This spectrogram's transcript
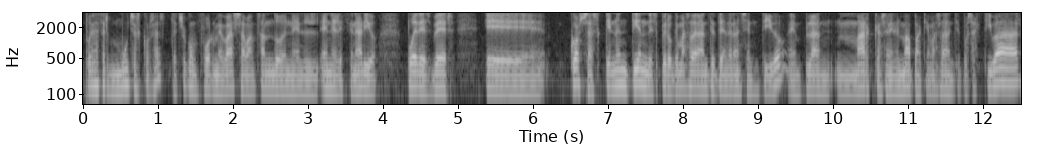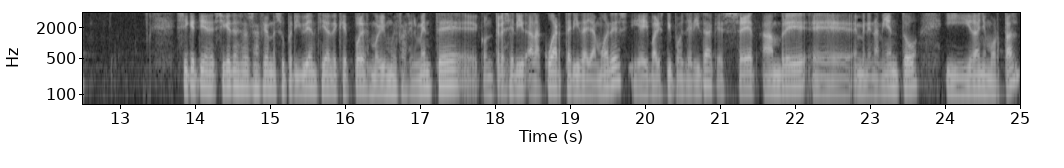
puedes hacer muchas cosas. De hecho, conforme vas avanzando en el, en el escenario, puedes ver eh, cosas que no entiendes, pero que más adelante tendrán sentido. En plan, marcas en el mapa que más adelante puedes activar sí que tiene, sí que tienes sensación de supervivencia de que puedes morir muy fácilmente. eh, con tres heridas, a la cuarta herida ya mueres. Y hay varios tipos de herida, que es sed, hambre, eh, envenenamiento y daño mortal.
